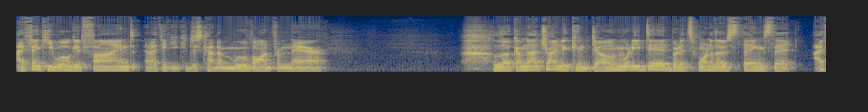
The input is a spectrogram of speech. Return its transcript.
I think he will get fined, and I think you could just kind of move on from there. Look, I'm not trying to condone what he did, but it's one of those things that I,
